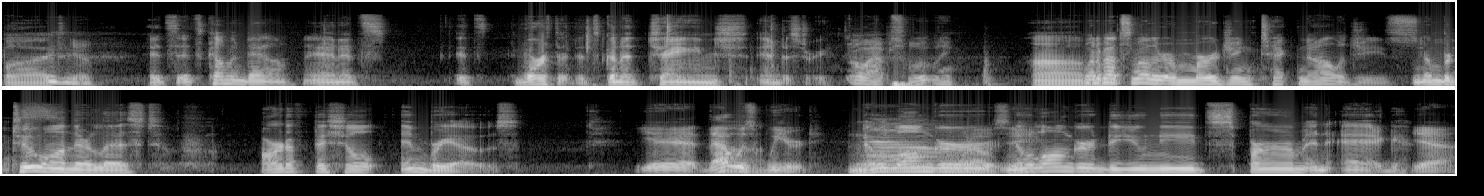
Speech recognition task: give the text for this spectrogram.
but mm-hmm. Yeah. it's it's coming down and it's it's worth it. It's gonna change industry. Oh, absolutely. Um, what about some other emerging technologies? Number two on their list, artificial embryos. Yeah, that was uh, weird. No, No. Longer no longer do you need sperm and egg. Yeah.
